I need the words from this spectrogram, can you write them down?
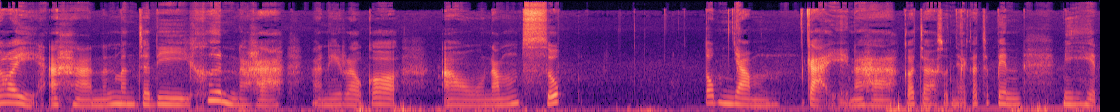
ย่อยอาหารนั้นมันจะดีขึ้นนะคะ อันนี้เราก็เเอาน้ำซุป ต้มยำไก่นะคะ ก็จะส่วนใหญ่ก็จะเป็นมีเห็ด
